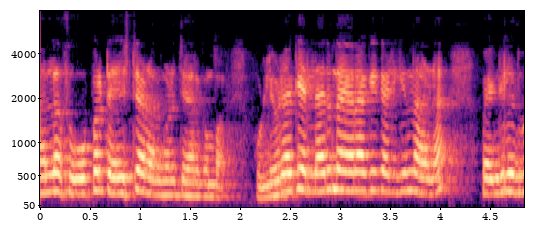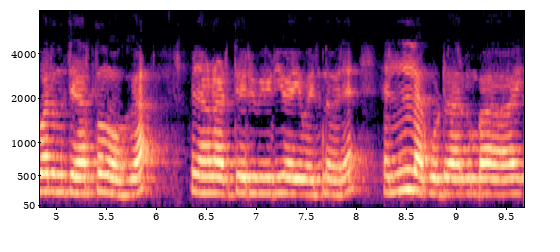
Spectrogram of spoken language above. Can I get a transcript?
നല്ല സൂപ്പർ ടേസ്റ്റാണ് അതും കൂടി ചേർക്കുമ്പോൾ ഉള്ളിവിടെയൊക്കെ എല്ലാവരും തയ്യാറാക്കി കഴിക്കുന്നതാണ്. അപ്പോൾ എങ്കിലും ഇതുപോലെ ഒന്ന് ചേർത്ത് നോക്കുക. അപ്പോൾ ഞങ്ങൾ അടുത്തൊരു വീഡിയോ ആയി വരുന്നവരെ എല്ലാ കൂട്ടുകാർക്കും ബായ്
